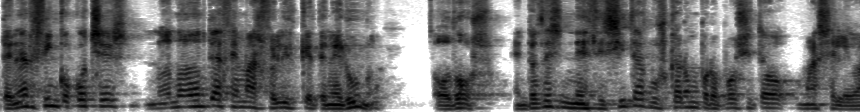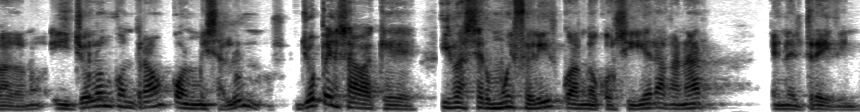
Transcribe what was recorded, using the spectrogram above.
tener cinco coches no, no, te hace más feliz que tener uno o dos. Entonces necesitas buscar un propósito más elevado, ¿no? Y yo lo he encontrado con mis alumnos. Yo pensaba que iba a ser muy feliz cuando consiguiera ganar en el trading.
